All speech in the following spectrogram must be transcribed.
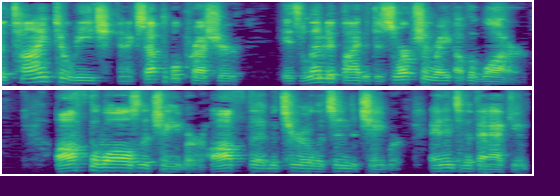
the time to reach an acceptable pressure is limited by the desorption rate of the water off the walls of the chamber, off the material that's in the chamber and into the vacuum.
